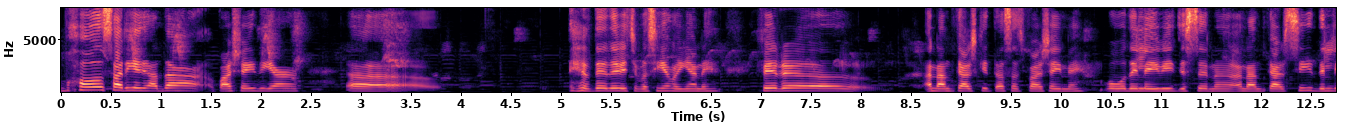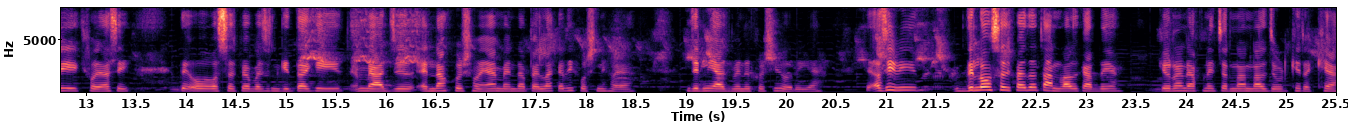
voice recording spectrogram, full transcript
ਬਹੁਤ ਸਾਰੀਆਂ ਯਾਦਾਂ ਪਾਸ਼ਾ ਦੀਆਂ ਹਿਰਦੇ ਦੇ ਵਿੱਚ ਵਸੀਆਂ ਹੋਈਆਂ ਨੇ। ਫਿਰ ਆਨੰਦ ਕਾਰਜ ਕੀਤਾ ਸੱਚ ਪਾਤਸ਼ਾਹ ਜੀ ਨੇ। ਉਹਦੇ ਲਈ ਵੀ ਜਿਸ ਦਿਨ ਆਨੰਦ ਕਾਰਜ ਸੀ, ਦਿੱਲੀ ਹੋਇਆ ਸੀ, ਤੇ ਉਹ ਸੱਚਾ ਬਚਨ ਕੀਤਾ ਕਿ ਮੈਂ ਅੱਜ ਇੰਨਾ ਖੁਸ਼ ਹੋਇਆ, ਮੈਂ ਇੰਨਾ ਪਹਿਲਾਂ ਕਦੀ ਖੁਸ਼ ਨਹੀਂ ਹੋਇਆ, ਜਿੰਨੀ ਅੱਜ ਮੈਨੂੰ ਖੁਸ਼ੀ ਹੋ ਰਹੀ ਹੈ। ਤੇ ਅਸੀਂ ਵੀ ਦਿਲੋਂ ਸੱਚਾ ਦਾ ਧੰਨਵਾਦ ਕਰਦੇ ਹਾਂ। ਕਿ ਉਹਨਾਂ ਨੇ ਆਪਣੇ ਚਰਨਾਂ ਨਾਲ ਜੋੜ ਕੇ ਰੱਖਿਆ।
